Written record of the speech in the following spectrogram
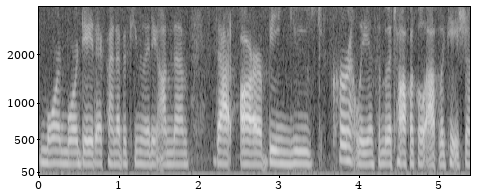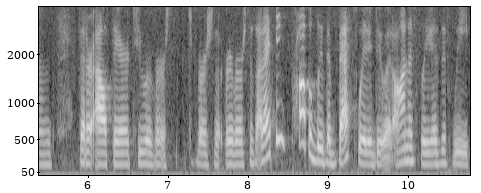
more and more data kind of accumulating on them that are being used currently in some of the topical applications that are out there to reverse to reverse, reverse this. And I think probably the best way to do it, honestly, is if we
